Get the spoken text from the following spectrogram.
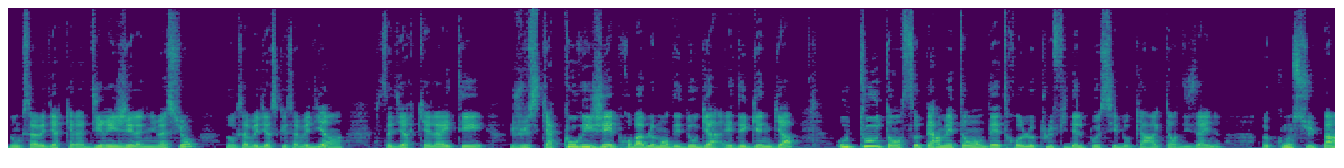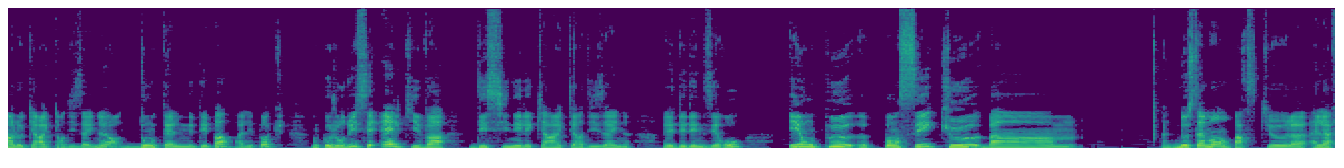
donc ça veut dire qu'elle a dirigé l'animation. Donc ça veut dire ce que ça veut dire, hein. c'est-à-dire qu'elle a été jusqu'à corriger probablement des dogas et des gengas ou tout en se permettant d'être le plus fidèle possible au character design euh, conçu par le character designer, dont elle n'était pas à l'époque. Donc aujourd'hui, c'est elle qui va dessiner les character design d'Eden Zero, et on peut euh, penser que, ben, notamment parce qu'elle a,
